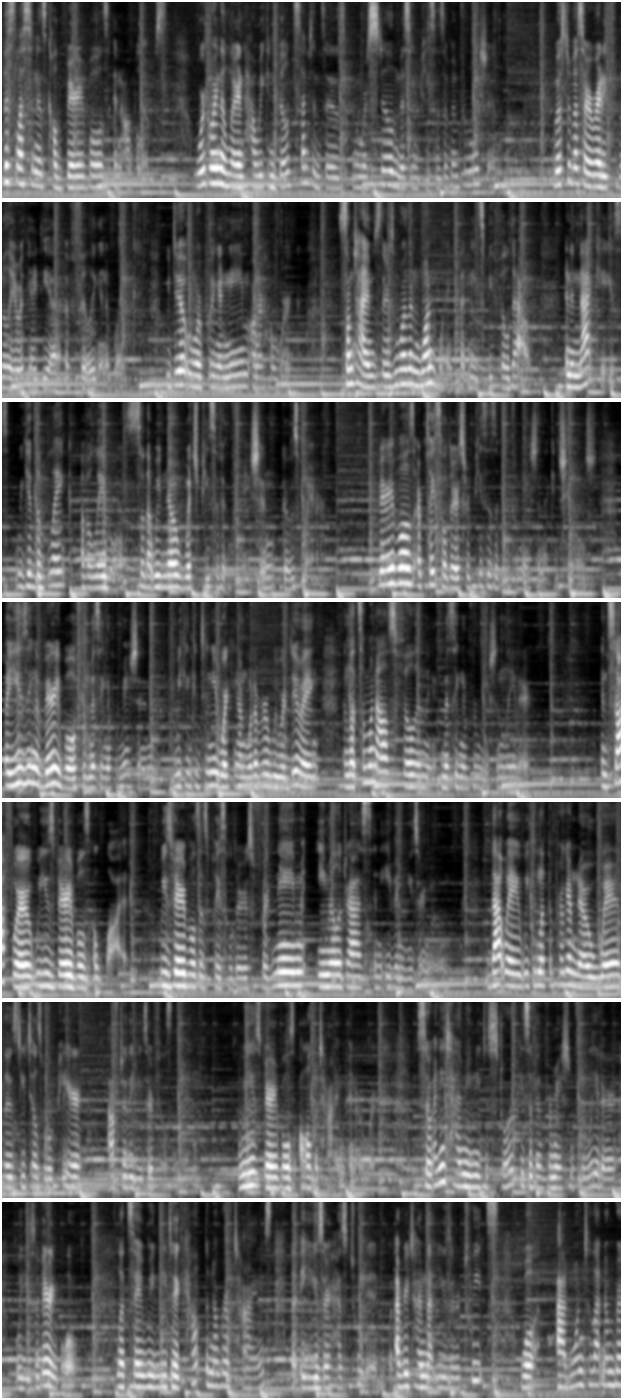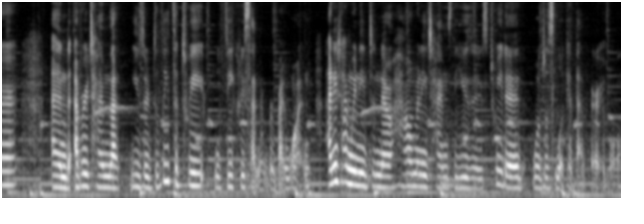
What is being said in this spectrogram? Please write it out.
This lesson is called Variables and Envelopes. We're going to learn how we can build sentences when we're still missing pieces of information. Most of us are already familiar with the idea of filling in a blank. We do it when we're putting a name on our homework. Sometimes there's more than one blank that needs to be filled out, and in that case, we give the blank of a label so that we know which piece of information goes where. Variables are placeholders for pieces of information that can change. By using a variable for missing information, we can continue working on whatever we were doing and let someone else fill in the missing information later. In software, we use variables a lot. We use variables as placeholders for name, email address, and even username. That way, we can let the program know where those details will appear after the user fills them in. We use variables all the time in our work. So anytime you need to store a piece of information for later, we'll use a variable. Let's say we need to count the number of times that a user has tweeted. Every time that user tweets, we'll add one to that number, and every time that user deletes a tweet, we'll decrease that number by one. Anytime we need to know how many times the user has tweeted, we'll just look at that variable.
